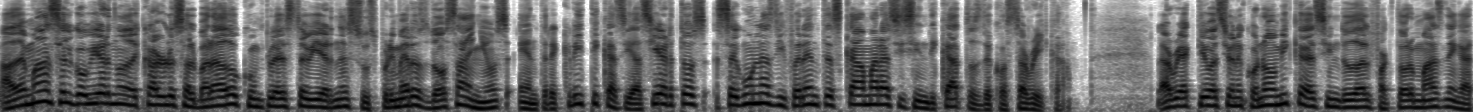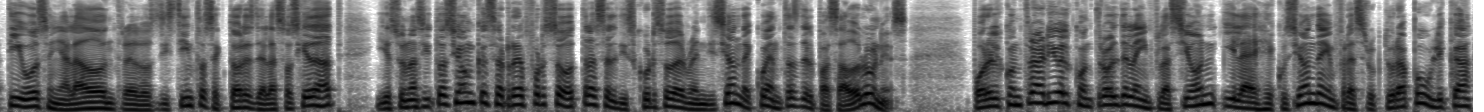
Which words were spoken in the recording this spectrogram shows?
Además, el gobierno de Carlos Alvarado cumple este viernes sus primeros dos años entre críticas y aciertos según las diferentes cámaras y sindicatos de Costa Rica. La reactivación económica es sin duda el factor más negativo señalado entre los distintos sectores de la sociedad y es una situación que se reforzó tras el discurso de rendición de cuentas del pasado lunes. Por el contrario, el control de la inflación y la ejecución de infraestructura pública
